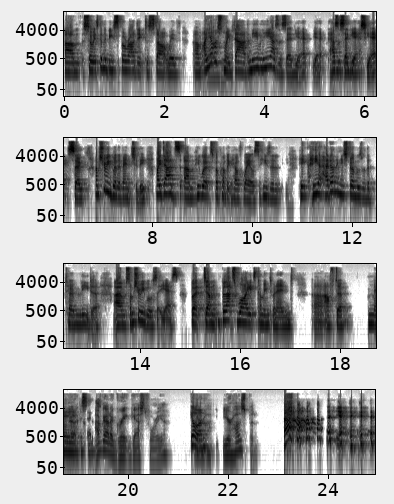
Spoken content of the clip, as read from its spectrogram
Um, so it's going to be sporadic to start with. Um, I asked my dad, and even he hasn't said yet, yet, hasn't said yes yet. So I'm sure he will eventually. My dad's, um, he works for Public Health Wales. So he's a, he, he, I don't think he struggles with the term leader. Um, so I'm sure he will say yes. But um, but that's why it's coming to an end uh, after many I've got, episodes. I've got a great guest for you. Go your, on. Your husband. yeah.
